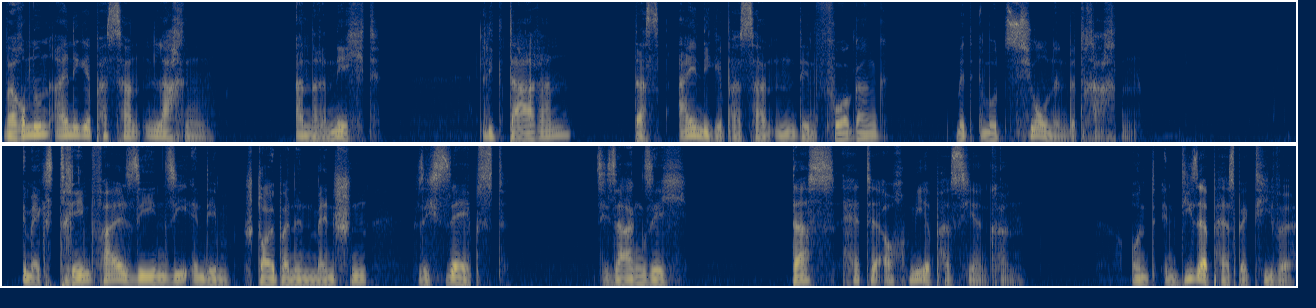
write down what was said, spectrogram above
Warum nun einige Passanten lachen, andere nicht, liegt daran, dass einige Passanten den Vorgang mit Emotionen betrachten. Im Extremfall sehen sie in dem stolpernden Menschen sich selbst. Sie sagen sich, das hätte auch mir passieren können. Und in dieser Perspektive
